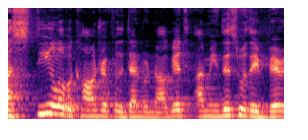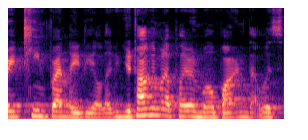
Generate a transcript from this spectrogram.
a steal of a contract for the Denver Nuggets. I mean, this was a very team friendly deal. Like you're talking about a player in Will Barton that was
